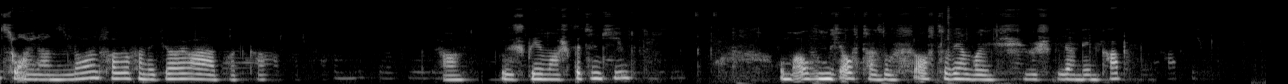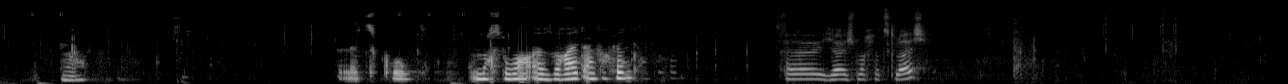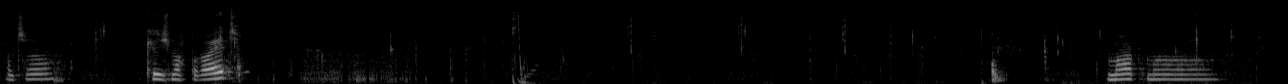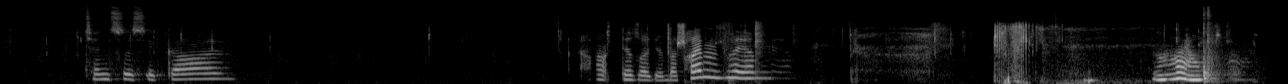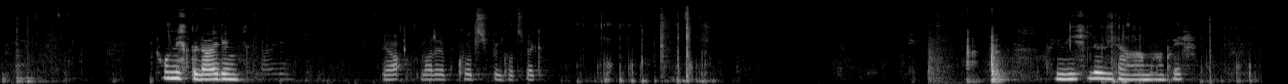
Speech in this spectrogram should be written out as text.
zu einer neuen Folge von der Joy Podcast. Ja, wir spielen mal Spitzenteam, um auf mich auf, also aufzuwärmen, weil ich wir spielen den Cup. Ja. Let's go. Machst du mal äh, bereit einfach, Link? Äh, ja, ich mache jetzt gleich. Warte. Okay, ich mach bereit. Magma. Tänze ist egal. Ja, der sollte überschreiben werden. Naja. Tu nicht beleidigen. Ja, warte kurz, ich bin kurz weg. Wie viele Wiedergaben habe ich?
